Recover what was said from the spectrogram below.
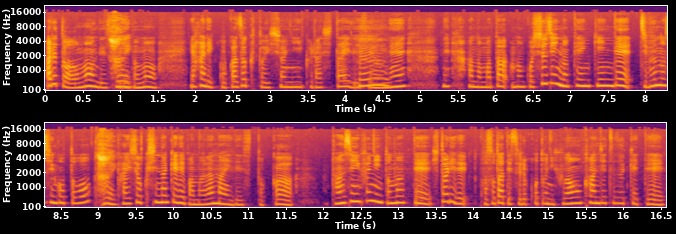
あるとは思うんですけれども、やはりご家族と一緒に暮らしたいですよね。ねあのまたあのご主人の転勤で自分の仕事をはい。退職しなければならないですとか単身赴任となって一人で子育てすることに不安を感じ続けて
